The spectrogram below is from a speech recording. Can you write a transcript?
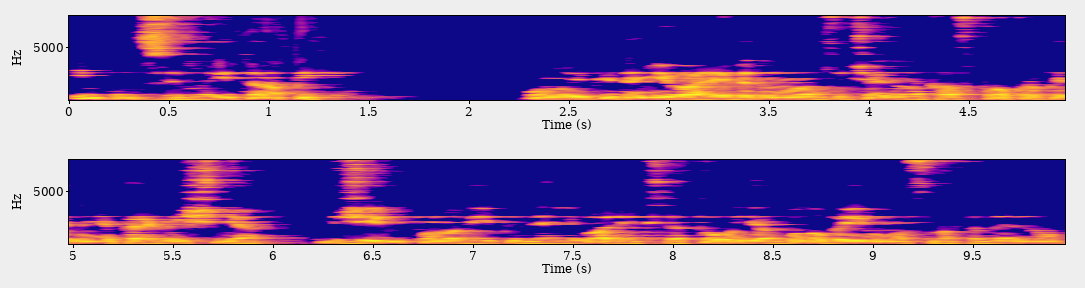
інтенсивної терапії. У новій південній валії видано надзвичайний наказ про припинення переміщення бджіл по новій південній валії після того, як було виявлено смертельно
